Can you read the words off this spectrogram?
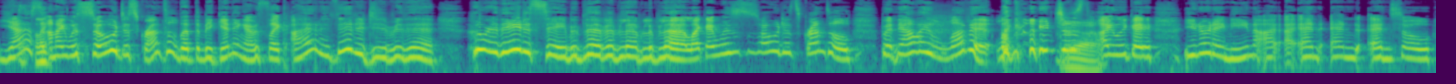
Yes. Like- and I was so disgruntled at the beginning. I was like, I'm who are they to say blah, blah, blah, blah, blah, blah. Like I was so disgruntled, but now I love it. Like I just, Yeah. I like, I, you know what I mean? I, I, and, and, and so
